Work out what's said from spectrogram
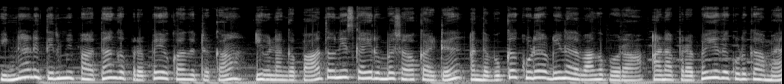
பின்னாடி திரும்பி பார்த்தா அங்க பிரப்பை உட்காந்துட்டு இருக்கான். இவன் அங்க பார்த்தோன்னே ஸ்கை ரொம்ப ஷாக் ஆயிட்டு அந்த புக்கை கூட அப்படின்னு அதை வாங்க போறான். ஆனா பிரபை இதை கொடுக்காம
